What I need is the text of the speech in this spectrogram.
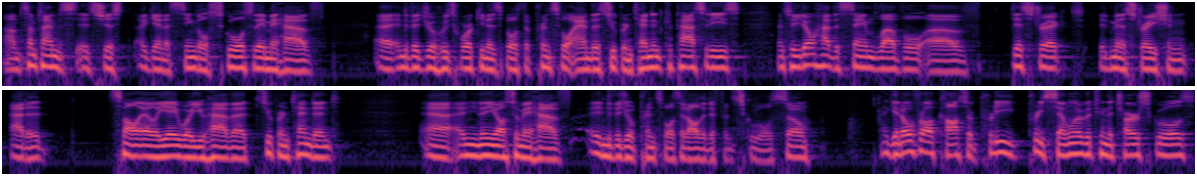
Um, sometimes it's just, again, a single school. So they may have an individual who's working as both the principal and the superintendent capacities. And so you don't have the same level of district administration at a small LEA where you have a superintendent. Uh, and then you also may have individual principals at all the different schools. So again, overall costs are pretty pretty similar between the charter schools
